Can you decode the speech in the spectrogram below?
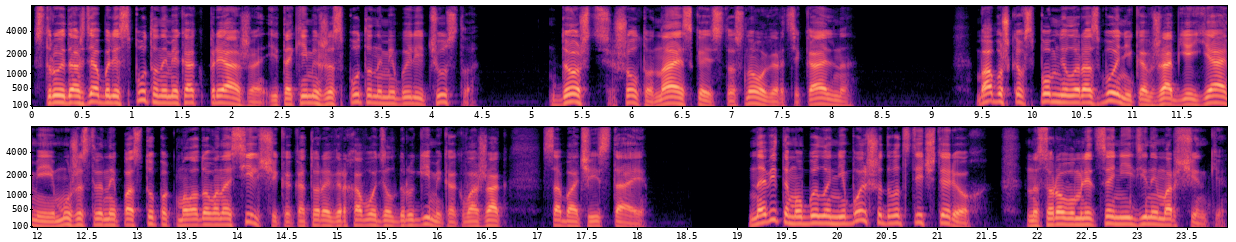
Струи дождя были спутанными, как пряжа, и такими же спутанными были чувства. Дождь шел то наискось, то снова вертикально. Бабушка вспомнила разбойника в жабьей яме и мужественный поступок молодого носильщика, который верховодил другими, как вожак собачьей стаи. На вид ему было не больше двадцати четырех, на суровом лице ни единой морщинки.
